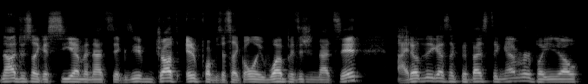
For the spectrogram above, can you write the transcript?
Not just like a CM and that's it. Because you've dropped informs, it's like only one position, that's it. I don't think that's like the best thing ever, but you know,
